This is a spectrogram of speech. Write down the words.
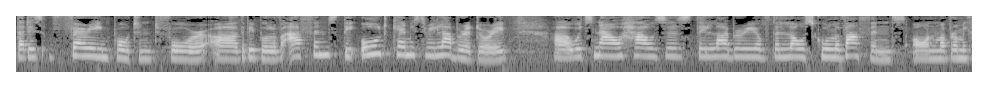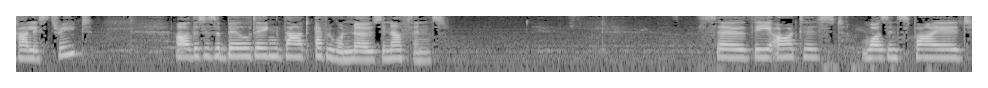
that is very important for uh, the people of Athens, the old chemistry laboratory, uh, which now houses the library of the Law School of Athens on Mavromichalis Street. Uh, this is a building that everyone knows in Athens. So the artist was inspired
